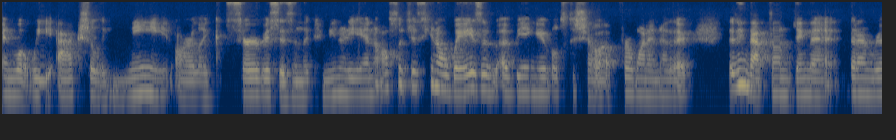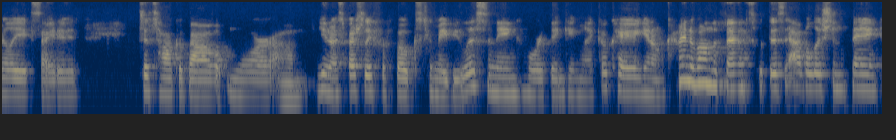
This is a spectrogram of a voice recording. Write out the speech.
And what we actually need are like services in the community and also just you know ways of, of being able to show up for one another. I think that's something that that i'm really excited to talk about more um, you know especially for folks who may be listening who are thinking like okay you know i'm kind of on the fence with this abolition thing.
